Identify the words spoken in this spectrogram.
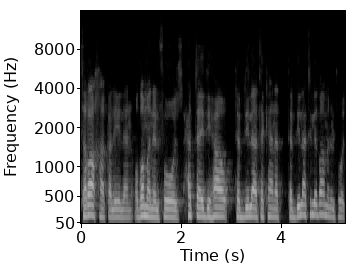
تراخى قليلا وضمن الفوز. حتى إيدي هاو تبديلاته كانت تبديلات اللي ضامن الفوز.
